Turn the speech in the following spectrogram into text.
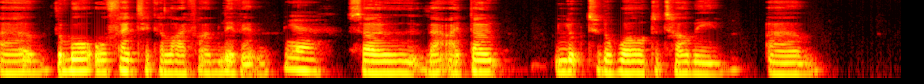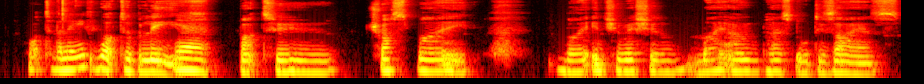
um, the more authentic a life I'm living, yeah, so that I don't look to the world to tell me um, what to believe. what to believe, Yeah, but to trust my my intuition, my own personal desires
